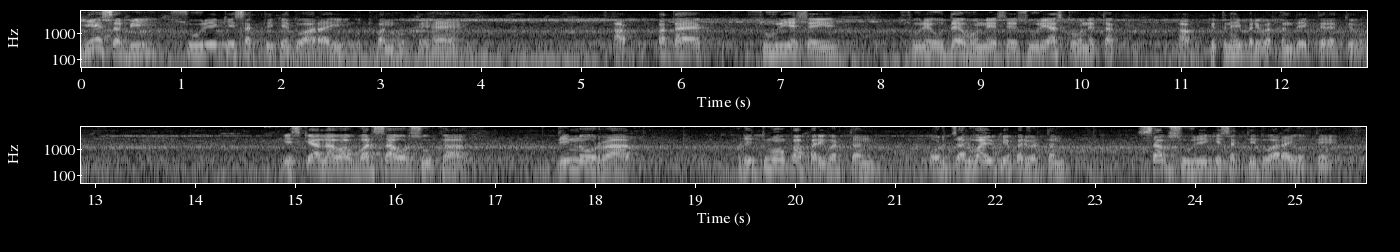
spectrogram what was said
ये सभी सूर्य की शक्ति के द्वारा ही उत्पन्न होते हैं। आपको पता है, सूर्य से ही, सूर्य उदय होने से, सूर्यास्त होने तक आप कितने ही परिवर्तन देखते रहते हो। इसके अलावा वर्षा और सूखा, दिन और रात, ऋतुओं का परिवर्तन और जलवायु के परिवर्तन सब सूर्य की शक्ति द्वारा ही होते हैं।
